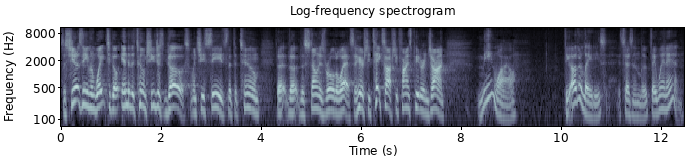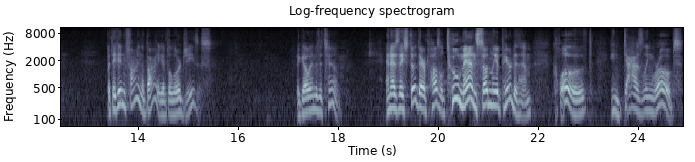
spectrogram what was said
So she doesn't even wait to go into the tomb. She just goes when she sees that the tomb, the, the, the stone is rolled away. So here she takes off. She finds Peter and John. Meanwhile, the other ladies, it says in Luke, they went in, but they didn't find the body of the Lord Jesus. They go into the tomb. And as they stood there puzzled, two men suddenly appeared to them, clothed in dazzling robes.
